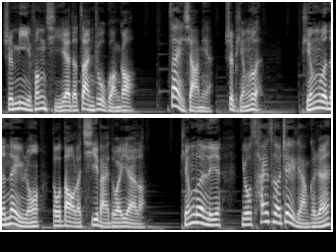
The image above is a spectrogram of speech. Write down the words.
是蜜蜂企业的赞助广告，再下面是评论。评论的内容都到了七百多页了。评论里有猜测这两个人，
